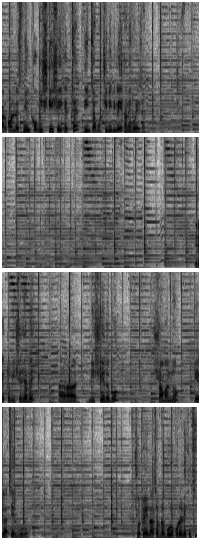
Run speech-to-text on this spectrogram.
আর কন্ডেন্স মিল্কও মিষ্টি, সেই ক্ষেত্রে তিন চামচ চিনি দিলে এখানে হয়ে যাবে। এটা একটু মিশে যাবে, আর মিশিয়ে দেব সামান্য এলাচের গুঁড়ো। ছোট এলাচ আমরা গুঁড়ো করে রেখেছি,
